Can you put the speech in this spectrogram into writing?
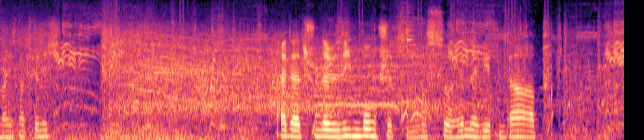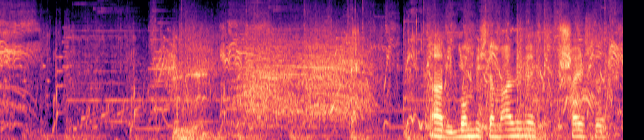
meine ich natürlich. Alter, hat schon Level 7 Bogenschützen. Was zur Hölle geht denn da ab? Ah, die bombe ich dann mal alle weg. Scheiße.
